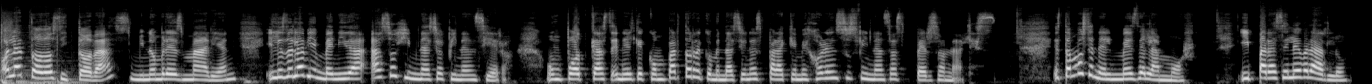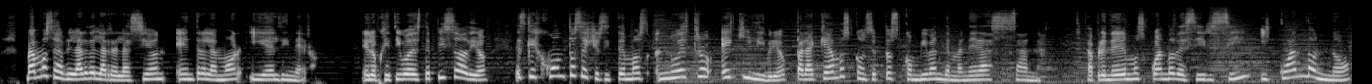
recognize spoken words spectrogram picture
Hola a todos y todas, mi nombre es Marian y les doy la bienvenida a su Gimnasio Financiero, un podcast en el que comparto recomendaciones para que mejoren sus finanzas personales. Estamos en el mes del amor y para celebrarlo vamos a hablar de la relación entre el amor y el dinero. El objetivo de este episodio es que juntos ejercitemos nuestro equilibrio para que ambos conceptos convivan de manera sana. Aprenderemos cuándo decir sí y cuándo no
